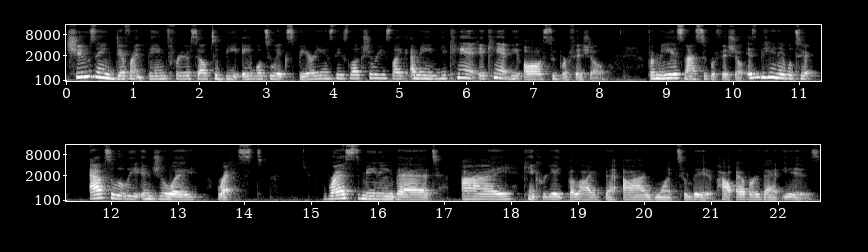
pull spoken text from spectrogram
Choosing different things for yourself to be able to experience these luxuries, like, I mean, you can't, it can't be all superficial. For me, it's not superficial. It's being able to absolutely enjoy rest. Rest meaning that I can create the life that I want to live, however that is.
